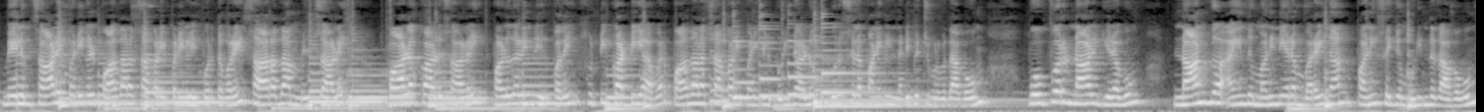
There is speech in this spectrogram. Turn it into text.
மேலும் சாலை பணிகள் பாதாள சாக்கடை பணிகளை பொறுத்தவரை சாரதா மில் சாலை பாலக்காடு சாலை பழுதடைந்து இருப்பதை சுட்டிக்காட்டிய அவர் பாதாள சாக்கடை பணிகள் முடிந்தாலும் ஒரு சில பணிகள் நடைபெற்று வருவதாகவும் ஒவ்வொரு நாள் இரவும் நான்கு ஐந்து மணி நேரம் வரைதான் பணி செய்ய முடிந்ததாகவும்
